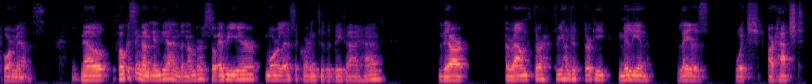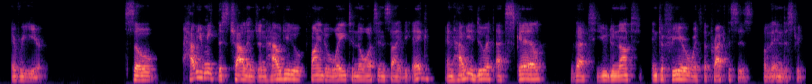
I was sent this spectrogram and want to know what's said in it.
poor males. Now, focusing on India and the numbers, so every year, more or less, according to the data I have, there are around 330 million layers which are hatched every year. So, how do you meet this challenge and how do you find a way to know what's inside the egg? And how do you do it at scale that you do not interfere with the practices of the industry?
